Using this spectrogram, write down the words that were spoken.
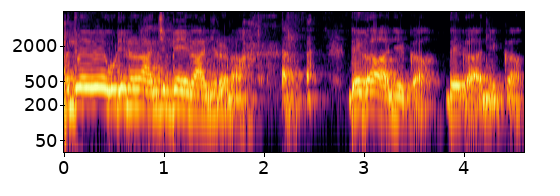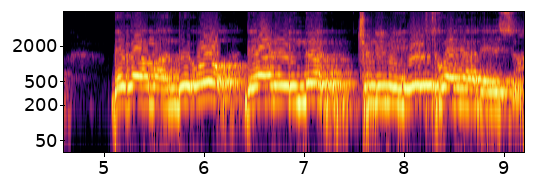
근데 왜 우리는 안진뱅이가 안 일어나? 내가 아니까? 내가 아니까? 내가 하면 안 되고 내 안에 있는 주님이 예수가 해야 돼 예수.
